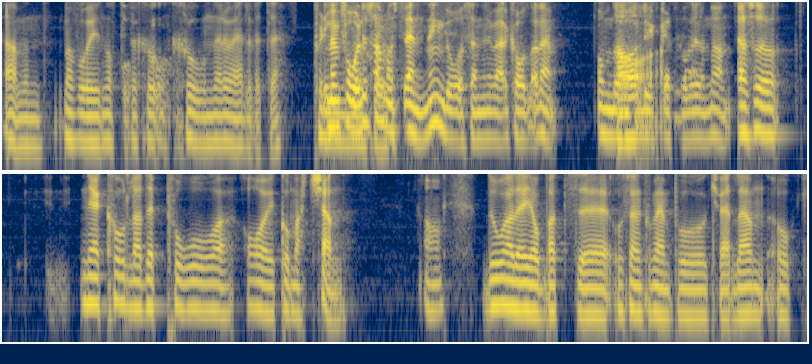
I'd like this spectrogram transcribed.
ja men man får ju notifikationer och helvete. Pling Men får du samma spänning då sen när du väl kollar det? Om du Ja. har lyckats hålla undan? Alltså, när jag kollade på AIK-matchen, Ja. då hade jag jobbat eh, och sen kom jag hem på kvällen och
